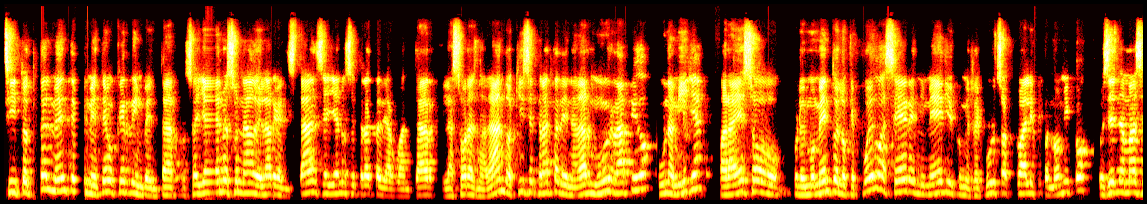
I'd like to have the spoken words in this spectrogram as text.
Sí, totalmente me tengo que reinventar. O sea, ya no es un nado de larga distancia, ya no se trata de aguantar las horas nadando, aquí se trata de nadar muy rápido, una milla. Para eso, por el momento, lo que puedo hacer en mi medio y con mi recurso actual económico, pues es nada más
